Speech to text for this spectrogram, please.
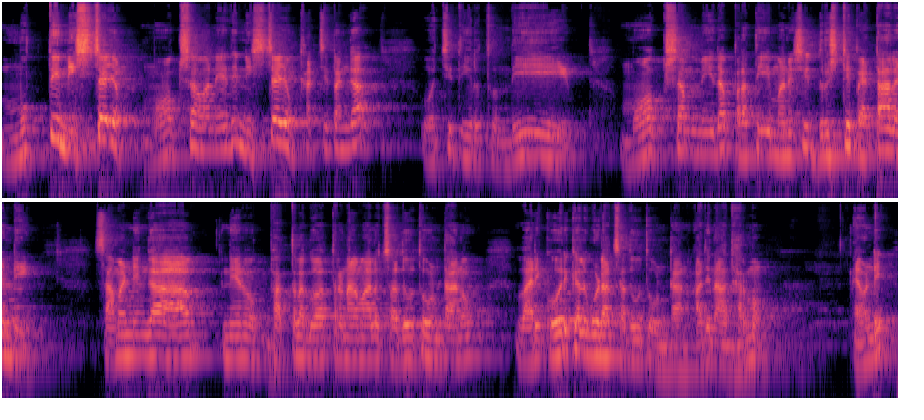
ముక్తి నిశ్చయం మోక్షం అనేది నిశ్చయం ఖచ్చితంగా వచ్చి తీరుతుంది. మోక్షం మీద ప్రతి మనిషి దృష్టి పెట్టాలండి. సామాన్యంగా నేను భక్తుల గోత్రనామాలు చదువుతూ ఉంటాను వారి కోరికలు కూడా చదువుతూ ఉంటాను. అది నా ధర్మం. ఏమండి?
